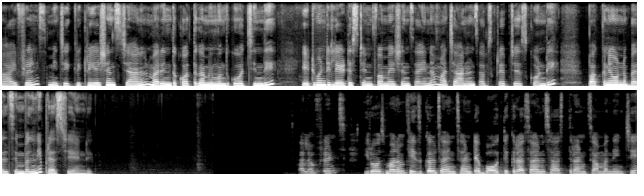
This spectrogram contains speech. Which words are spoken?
హాయ్ ఫ్రెండ్స్ మీ చక్రి క్రియేషన్స్ ఛానల్ మరింత కొత్తగా మీ ముందుకు వచ్చింది. ఎటువంటి లేటెస్ట్ ఇన్ఫర్మేషన్స్ అయినా మా ఛానల్ సబ్స్క్రైబ్ చేసుకోండి. పక్కనే ఉన్న బెల్ సింబల్ని ప్రెస్ చేయండి. హలో ఫ్రెండ్స్ ఈరోజు మనం ఫిజికల్ సైన్స్ అంటే భౌతిక రసాయన శాస్త్రానికి సంబంధించి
